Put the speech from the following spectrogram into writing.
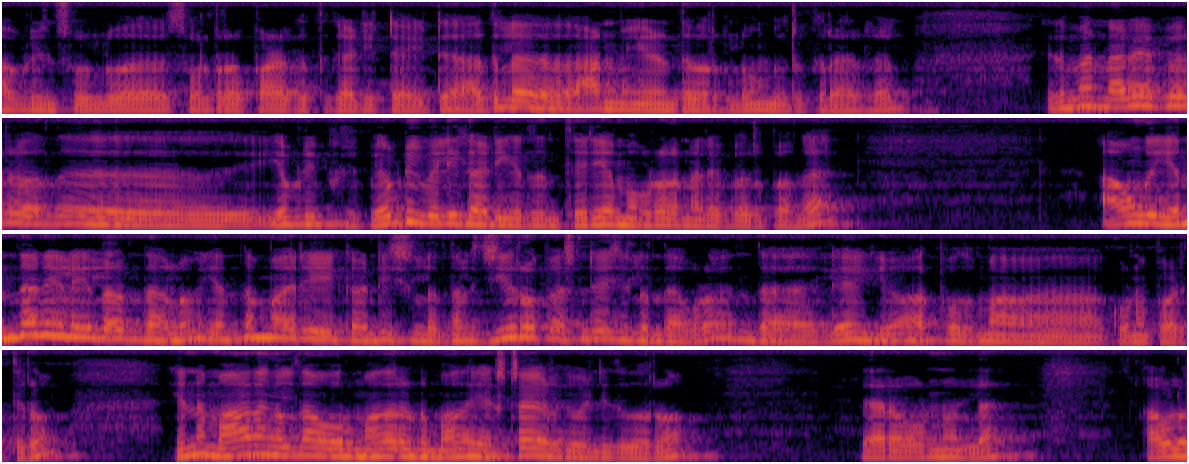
அப்படின்னு சொல்லுவ சொல்கிற பழக்கத்துக்கு அடிக்ட் ஆகிட்டு அதில் ஆண்மை இழந்தவர்களும் இருக்கிறார்கள். இது மாதிரி நிறைய பேர் வந்து எப்படி எப்படி வெளிக்காட்டிக்கிறதுன்னு தெரியாமல் கூட நிறைய பேர் இருப்பாங்க. அவங்க எந்த நிலையில் இருந்தாலும் எந்த மாதிரி கண்டிஷனில் இருந்தாலும் ஜீரோ பெர்சன்டேஜில் இருந்தால் கூட இந்த லேகியம் அற்புதமாக குணப்படுத்திடும். என்ன மாதங்கள் தான் ஒரு மாதம் ரெண்டு மாதம் எக்ஸ்ட்ரா எடுக்க வேண்டியது வரும். வேறு ஒன்றும் இல்லை. அவ்வளோ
